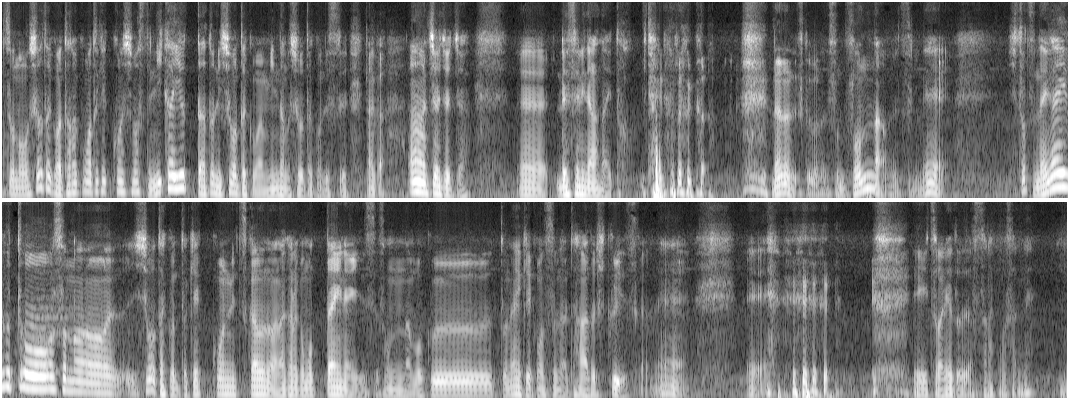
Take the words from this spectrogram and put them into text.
その、翔太くんは田中駒と結婚しますって2回言った後に翔太くんはみんなの翔太くんですって。なんか、ああ、違う違う違う。えー、冷静にならないと。みたいな、なんか、何なんですかこれ。そそんなん別にね。一つ願い事を、その、翔太くんと結婚に使うのはなかなかもったいないですよ。そんな僕とね、結婚するなんてハードル低いですからね。えー えーいつもありがとうございます。田中駒さんね。うん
